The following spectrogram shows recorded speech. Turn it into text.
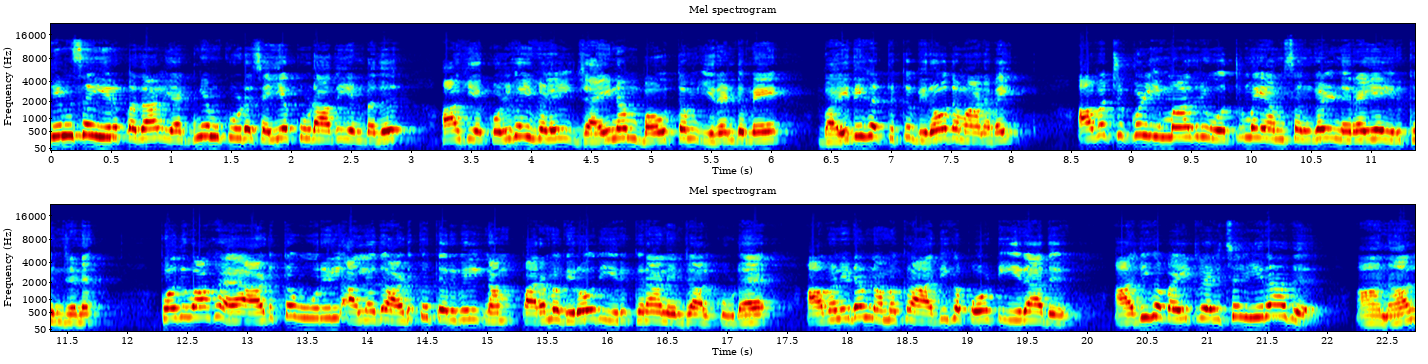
ஹிம்சை இருப்பதால் யக்ஞம் கூட செய்யக்கூடாது என்பது ஆகிய கொள்கைகளில் ஜைனம் பௌத்தம் இரண்டுமே வைதிகத்துக்கு விரோதமானவை. அவற்றுக்குள் இம்மாதிரி ஒற்றுமை அம்சங்கள் நிறைய இருக்கின்றன. பொதுவாக அடுத்த ஊரில் அல்லது அடுத்த தெருவில் நம் பரம விரோதி இருக்கிறான் என்றால் கூட அவனிடம் நமக்கு அதிக போட்டி இராது. அதிக வயிற்றெரிச்சல் இராது. ஆனால்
